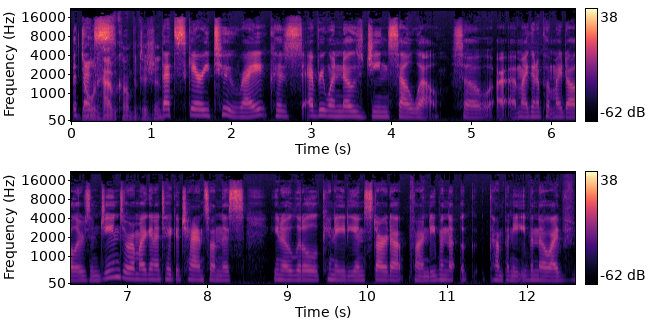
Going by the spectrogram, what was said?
But don't have competition? that's scary too right? Because everyone knows jeans sell well. So uh, am i going to put my dollars in jeans or am i going to take a chance on this you know little canadian startup fund? Even the uh, company even though i've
